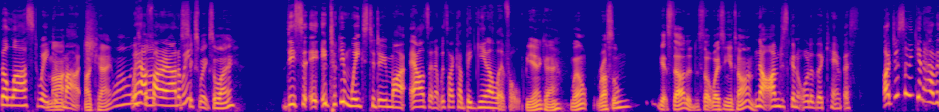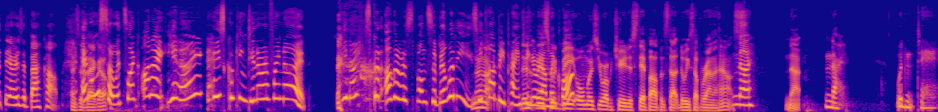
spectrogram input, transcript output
The last week Mar- of March. Okay, well, Well, how far out are we? Six weeks away. This it, it took him weeks to do my ours and it was like a beginner level. Yeah. Okay. Well, Russell, get started. Stop wasting your time. No, I'm just going to order the canvas. I just so we can have it there as a backup. As a and backup. also, it's like I don't, you know, who's cooking dinner every night? You know, he's got other responsibilities. No, he no, can't be painting this, around this the would clock. be almost your opportunity to step up and start doing stuff around the house. no, No. no, wouldn't dare.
